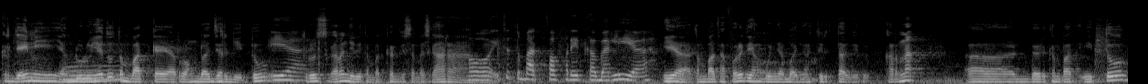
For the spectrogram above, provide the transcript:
kerja ini yang dulunya tuh tempat kayak ruang belajar gitu Oh. Iya. terus sekarang jadi tempat kerja sampai sekarang Oh, itu tempat favorit Kabarli ya? Iya, tempat favorit yang punya banyak cerita gitu. Karena eh, dari tempat itu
